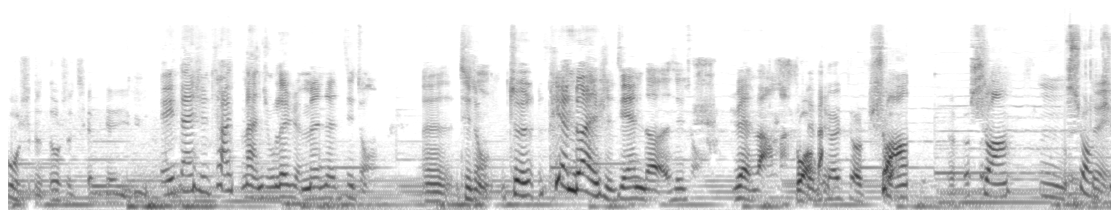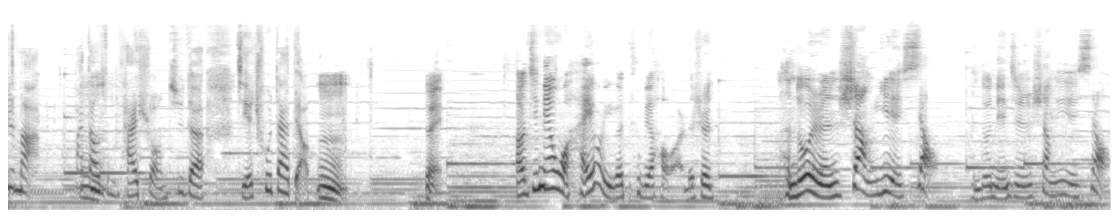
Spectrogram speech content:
故事都是千篇一律的。哎，但是它满足了人们的这种，嗯、这种就是片段时间的这种愿望嘛，对吧爽应？该叫爽，爽，嗯，爽剧嘛，霸道总裁爽剧的杰出代表。嗯，对。然后今天我还有一个特别好玩的事，很多人上夜校，很多年轻人上夜校，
